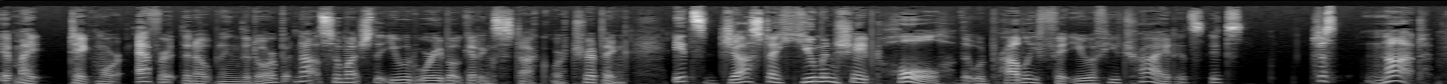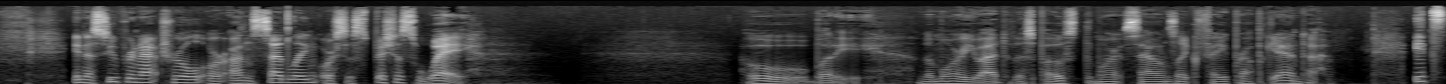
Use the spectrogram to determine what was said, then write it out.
It might take more effort than opening the door, but not so much that you would worry about getting stuck or tripping. It's just a human shaped hole that would probably fit you if you tried. It's it's just not in a supernatural or unsettling or suspicious way. Oh, buddy, the more you add to this post, the more it sounds like fey propaganda. It's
